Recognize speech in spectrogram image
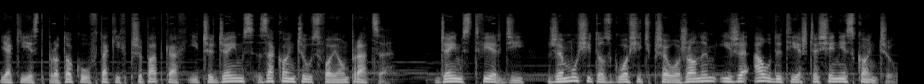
jaki jest protokół w takich przypadkach i czy James zakończył swoją pracę. James twierdzi, że musi to zgłosić przełożonym i że audyt jeszcze się nie skończył.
